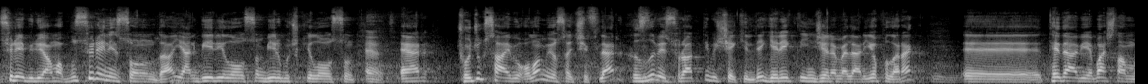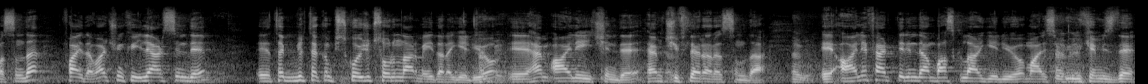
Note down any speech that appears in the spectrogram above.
sürebiliyor. Ama bu sürenin sonunda yani bir yıl olsun, bir buçuk yıl olsun Evet. eğer çocuk sahibi olamıyorsa çiftler hızlı ve süratli bir şekilde gerekli incelemeler yapılarak e, tedaviye başlanmasında fayda var. Çünkü ilerisinde e, tabii bir takım psikolojik sorunlar meydana geliyor. Tabii. E, hem aile içinde hem çiftler arasında. Tabii. E, aile fertlerinden baskılar geliyor. Maalesef Tabii. ülkemizde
